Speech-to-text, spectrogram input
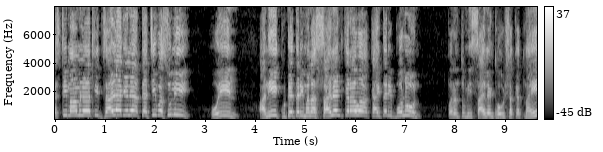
एस टी महामंडळातली जाळल्या गेल्या त्याची वसुली होईल. आणि कुठेतरी मला सायलेंट करावं काहीतरी बोलून परंतु मी सायलेंट होऊ शकत नाही.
